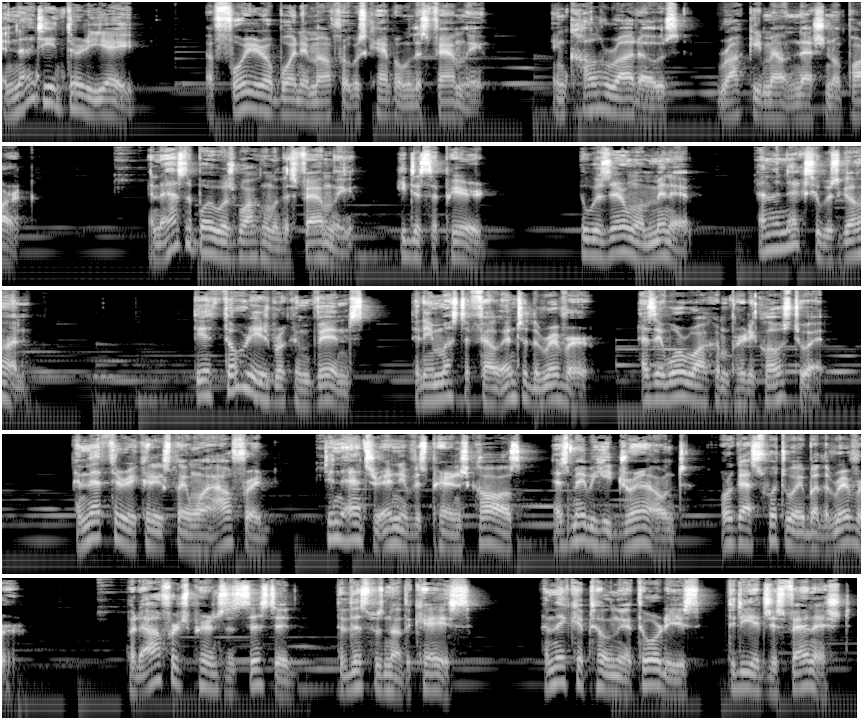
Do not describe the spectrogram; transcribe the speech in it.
In 1938, a four year old boy named Alfred was camping with his family in Colorado's Rocky Mountain National Park. And as the boy was walking with his family, he disappeared. He was there one minute, and the next he was gone. The authorities were convinced that he must have fell into the river as they were walking pretty close to it. And that theory could explain why Alfred didn't answer any of his parents' calls as maybe he drowned or got swept away by the river. But Alfred's parents insisted that this was not the case, and they kept telling the authorities that he had just vanished.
